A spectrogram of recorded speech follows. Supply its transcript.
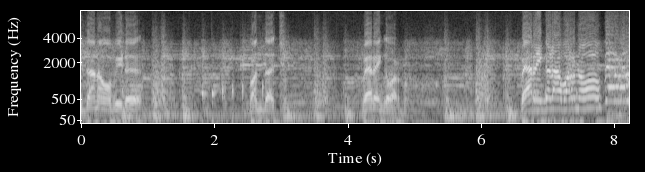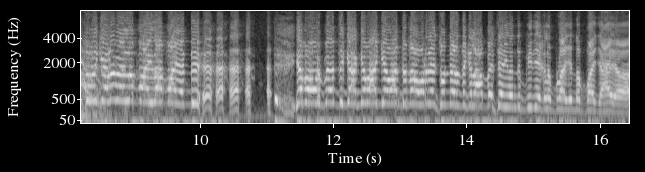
இதான உன் வீடு? வந்தாச்சு. வேற எங்க வரணும்? வேற எங்கடா வரணும்? வேற வேற துணிக்கு இடமே இல்லப்பா இதாப்பா எட்டு. எப்ப ஒரு பேச்சுக்கு அங்க வாங்க வான்னு உடனே சொன்ன இடத்துக்கு சரி வந்து பீதிய கிளப்பலாம் என்னப்பா நியாயம்?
